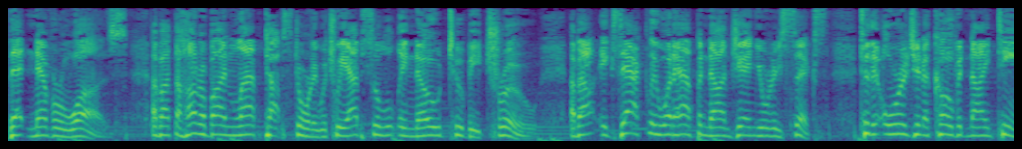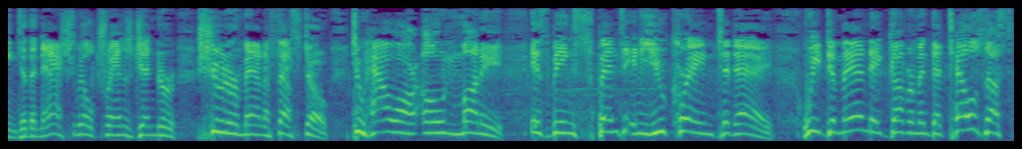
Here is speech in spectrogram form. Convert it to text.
that never was, about the Hunter Biden laptop story, which we absolutely know to be true, about exactly what happened on January 6th, to the origin of COVID 19, to the Nashville transgender shooter manifesto, to how our own money is being spent in Ukraine today. We demand a government that tells us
